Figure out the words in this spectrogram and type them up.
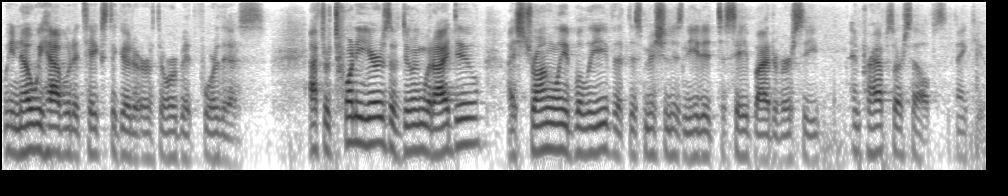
We know we have what it takes to go to Earth orbit for this. After 20 years of doing what I do, I strongly believe that this mission is needed to save biodiversity and perhaps ourselves. Thank you.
